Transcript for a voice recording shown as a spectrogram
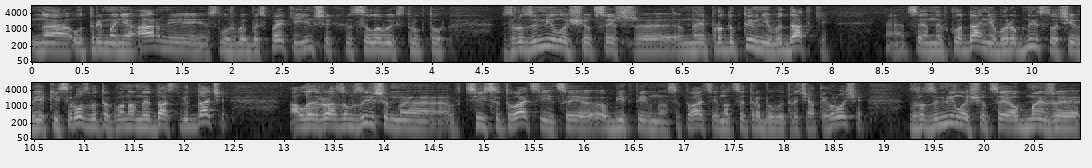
на утримання армії, служби безпеки, інших силових структур. Зрозуміло, що це ж е, не продуктивні видатки, е, це не вкладання виробництво чи в якийсь розвиток, воно не дасть віддачі. Але разом з іншим е, в цій ситуації це об'єктивна ситуація, на це треба витрачати гроші. Зрозуміло, що це обмежує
